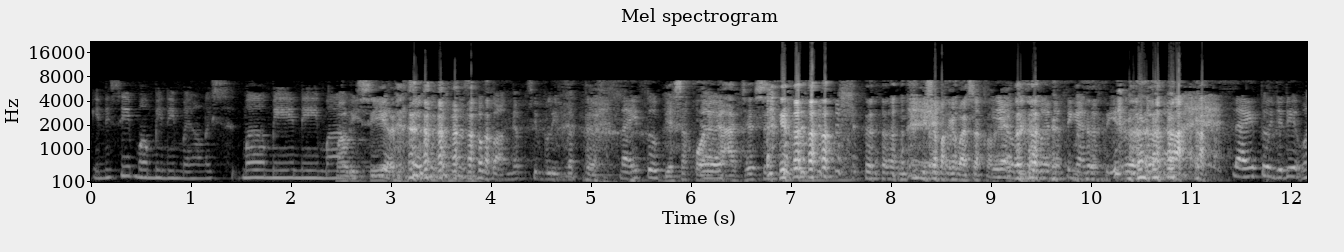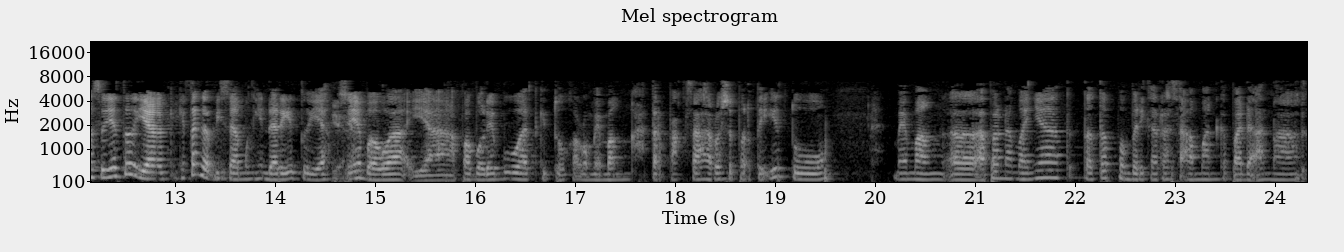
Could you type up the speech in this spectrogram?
ini sih meminimalis meminimalisir Malisir. Susah banget sih belibet. Nah itu biasa Korea eh, aja sih Mungkin bisa pakai bahasa Iya Korea. betul nanti nggak ngerti. nah itu jadi maksudnya tuh ya kita nggak bisa menghindari itu ya. Iya. Maksudnya bahwa ya apa boleh buat gitu. Kalau memang terpaksa harus seperti itu, memang eh, apa namanya tetap memberikan rasa aman kepada anak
